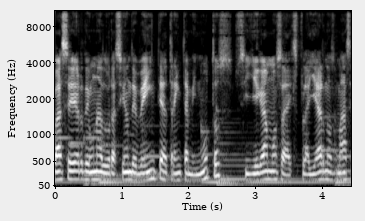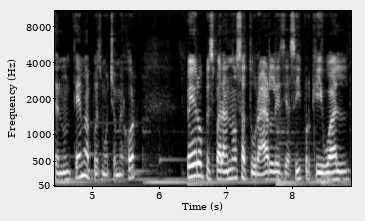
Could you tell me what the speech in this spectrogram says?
va a ser de una duración de 20 a 30 minutos. Si llegamos a explayarnos más en un tema, pues mucho mejor. Pero pues para no saturarles y así, porque igual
